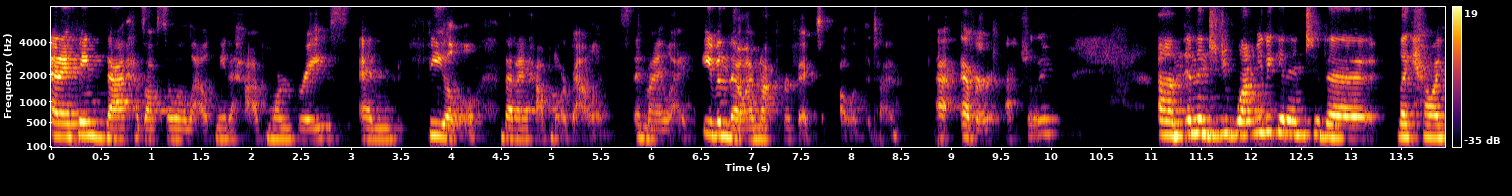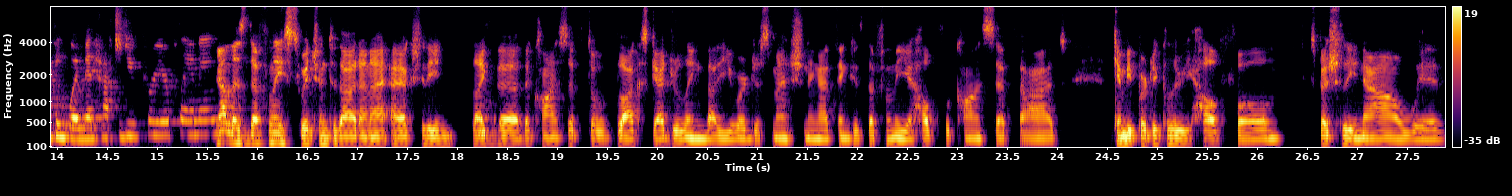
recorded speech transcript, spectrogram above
And I think that has also allowed me to have more grace and feel that I have more balance in my life, even though I'm not perfect all of the time, ever, actually. Um, and then did you want me to get into the like how I think women have to do career planning? Yeah, let's definitely switch into that. And I, I actually like the the concept of block scheduling that you were just mentioning. I think is definitely a helpful concept that can be particularly helpful, especially now with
